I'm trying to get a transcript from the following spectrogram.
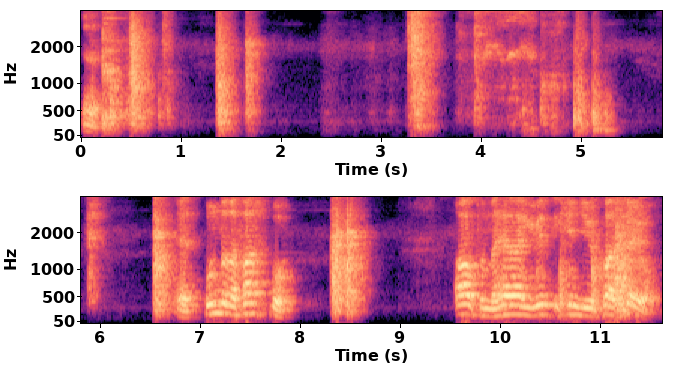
Evet. Evet, bunda da fark bu. Altında herhangi bir ikinci bir parça yok.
